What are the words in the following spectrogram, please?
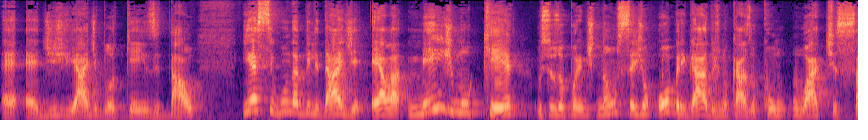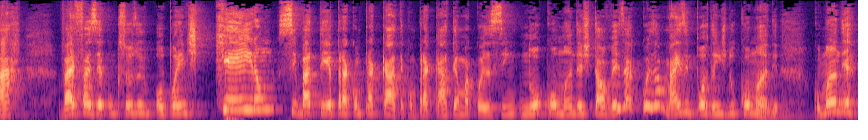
é, é, desviar de bloqueios e tal. E a segunda habilidade, ela, mesmo que os seus oponentes não sejam obrigados, no caso, com o atiçar, vai fazer com que seus oponentes queiram se bater para comprar carta. Comprar carta é uma coisa assim, no Commander, talvez a coisa mais importante do Commander. Commander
